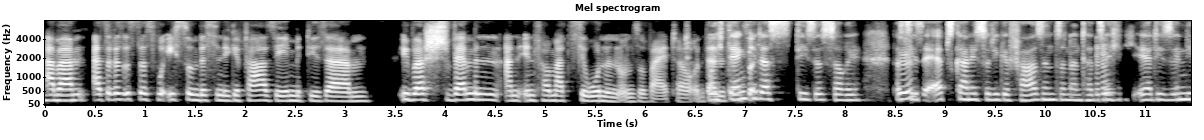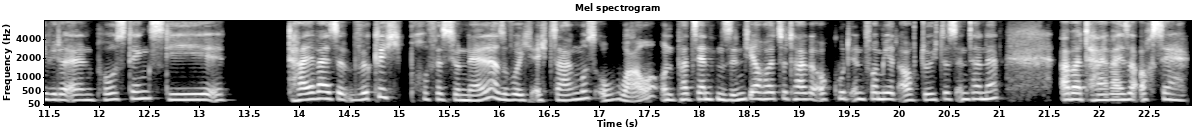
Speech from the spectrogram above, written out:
Mhm. Aber also das ist das, wo ich so ein bisschen die Gefahr sehe mit dieser Überschwemmen an Informationen und so weiter. Und dann ich denke, so dass diese, sorry, dass hm? diese Apps gar nicht so die Gefahr sind, sondern hm? tatsächlich hm? eher diese individuellen Postings, die teilweise wirklich professionell, also wo ich echt sagen muss, oh wow, und Patienten sind ja heutzutage auch gut informiert, auch durch das Internet, aber teilweise auch sehr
